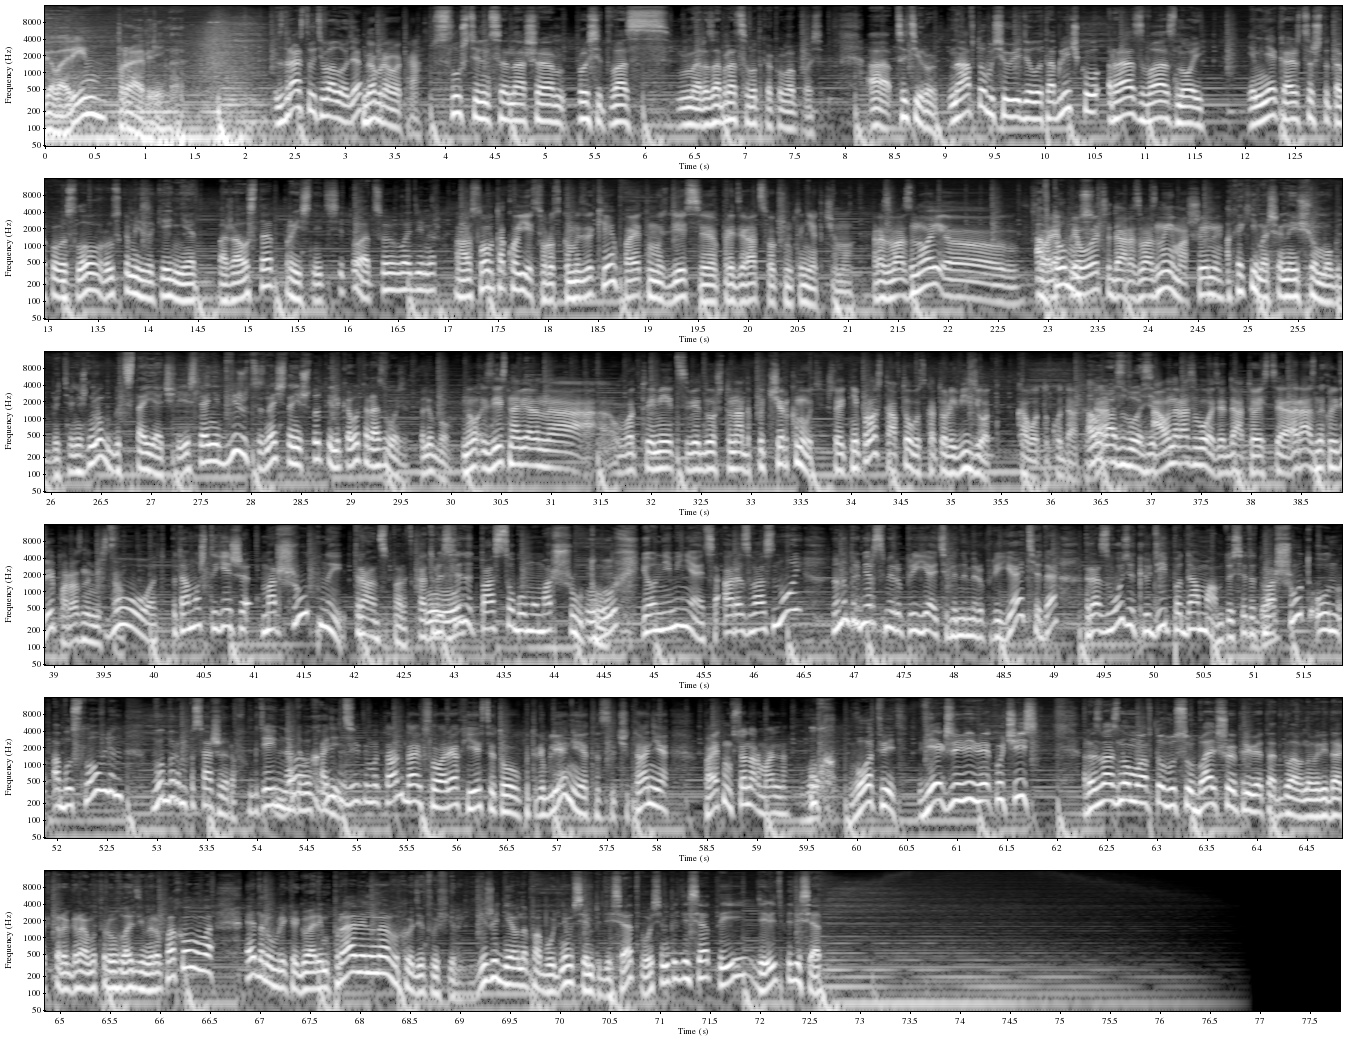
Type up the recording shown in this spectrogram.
Говорим правильно. Здравствуйте, Володя. Доброе утро. Слушательница наша просит вас разобраться вот в каком вопросе. А, цитирую. «На автобусе увидела табличку «развозной». И мне кажется, что такого слова в русском языке нет. Пожалуйста, проясните ситуацию, Владимир. А, Слово такое есть в русском языке, поэтому здесь э, придираться, в общем-то, не к чему. Развозной, э, Автобус? приводится, да, развозные машины. А какие машины еще могут быть? Они же не могут быть стоячие. Если они движутся, значит, они что-то или кого-то развозят, по-любому. Ну, здесь, наверное, вот имеется в виду, что надо подчеркнуть, что это не просто автобус, который везет кого-то куда-то. А он да? развозит. А он развозит, да, то есть э, разных людей по разным местам. Вот, потому что есть же маршрутный транспорт, который Мгм. следует по особому маршруту, Мгм. и он не меняется. А развозной, ну, например, с мероприятия или на мероприятие, да, развозит людей по домам. То есть этот Да. маршрут, он обусловлен выбором пассажиров, где им надо Да, выходить. ви- Видимо, так, да, и в словарях есть это употребление, это сочетание, поэтому все нормально. Ух, Вот ведь. Век живи, век учись. Развозному автобусу большой привет от главного редактора «Грамотру» Владимира Пахомова. Эта рубрика «Говорим правильно» выходит в эфир ежедневно по будням в 7.50, 8.50 и 9.50.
